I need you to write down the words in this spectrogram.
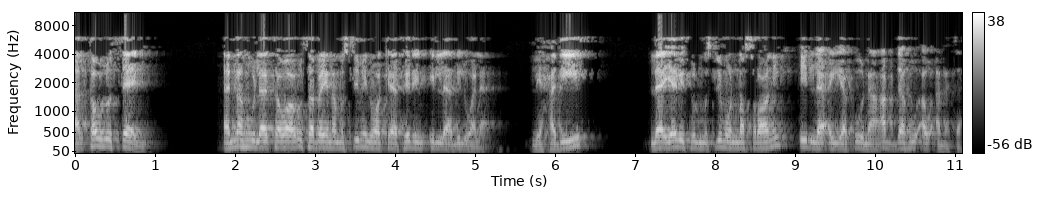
القول الثاني أنه لا توارث بين مسلم وكافر إلا بالولاء. لحديث لا يرث المسلم النصراني إلا أن يكون عبده أو أمته.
